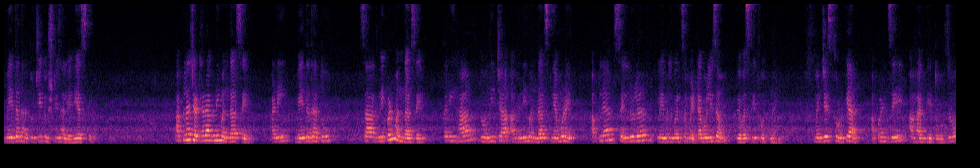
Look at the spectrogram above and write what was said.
मेदधातूची दृष्टी झालेली असते. आपला जठराग्नी मंद असेल आणि मेदधातूचा अग्नी पण मंद असेल तरी ह्या दोन्हीच्या अग्नी मंद असल्यामुळे आपल्या सेल्युलर लेवलवरचं मेटाबॉलिझम व्यवस्थित होत नाही. म्हणजेच थोडक्यात आपण जे आहार घेतो जो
